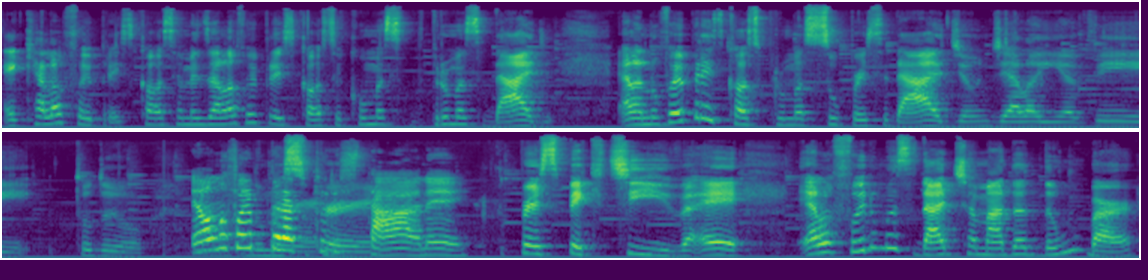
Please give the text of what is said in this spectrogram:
É que ela foi pra Escócia, mas ela foi pra Escócia com uma, pra uma cidade. Ela não foi pra Escócia pra uma super cidade onde ela ia ver tudo. Ela não foi pra turistar, né? Perspectiva. É, ela foi numa cidade chamada Dunbar,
